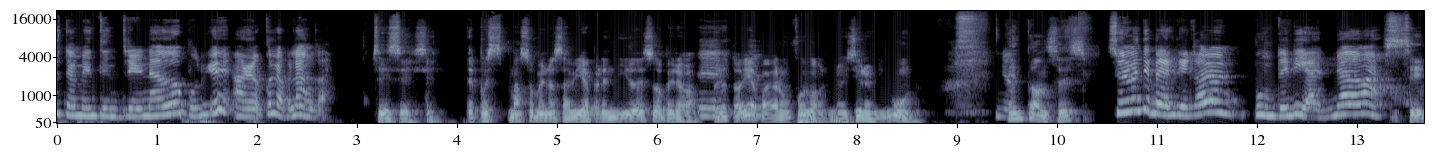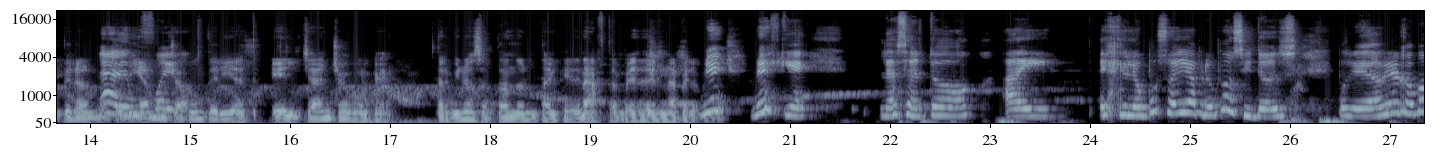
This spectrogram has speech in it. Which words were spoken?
totalmente entrenado porque arrancó la palanca. Sí, sí, sí. Después más o menos había aprendido eso, pero, Eh, pero todavía apagaron fuego, no hicieron ninguno. No. Entonces, Solamente practicaron puntería, nada más. sí, pero no Nada tenía mucha puntería el chancho porque terminó acertando en un tanque de nafta en vez de en una pelota. No es que le acertó ahí. Es que lo puso ahí a propósito. Porque Gabriel Capot,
